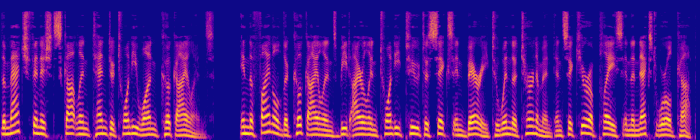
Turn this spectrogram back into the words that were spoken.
The match finished Scotland 10–21 Cook Islands. In the final the Cook Islands beat Ireland 22–6 in Barry to win the tournament and secure a place in the next World Cup.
